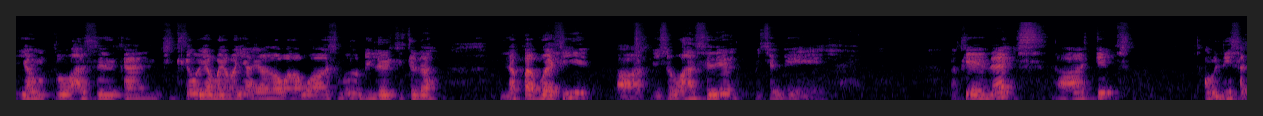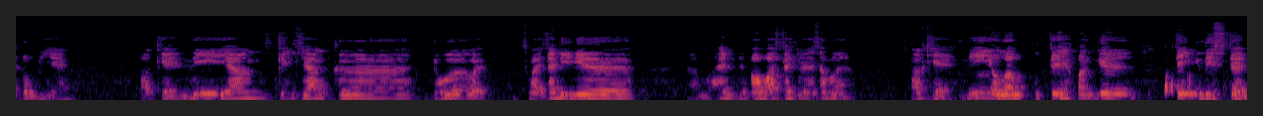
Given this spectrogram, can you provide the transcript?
yang untuk hasilkan kita yang banyak-banyak yang lawa-lawa semua. Bila kita dah dapat buat sendiri. Uh, InsyaAllah hasilnya macam ni. Okay next. Uh, tips. Oh ni satu B eh. Okay ni yang tips yang kedua kot. Sebab tadi dia di bawah tajuk yang sama. Okey, ni orang putih panggil think distant.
